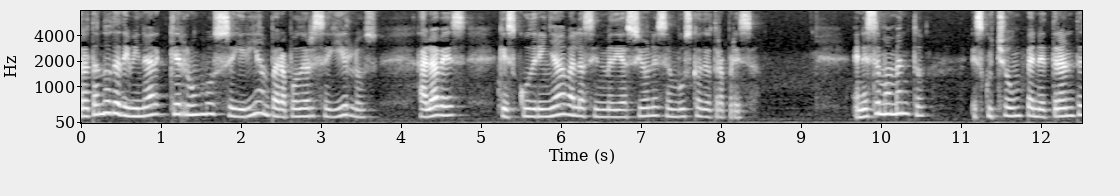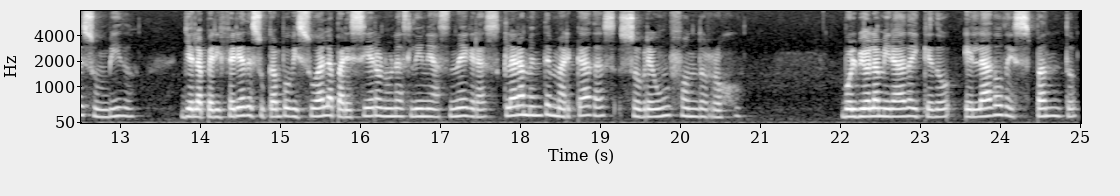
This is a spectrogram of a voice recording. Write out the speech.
tratando de adivinar qué rumbos seguirían para poder seguirlos, a la vez que escudriñaba las inmediaciones en busca de otra presa. En ese momento escuchó un penetrante zumbido y en la periferia de su campo visual aparecieron unas líneas negras claramente marcadas sobre un fondo rojo. Volvió la mirada y quedó helado de espanto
